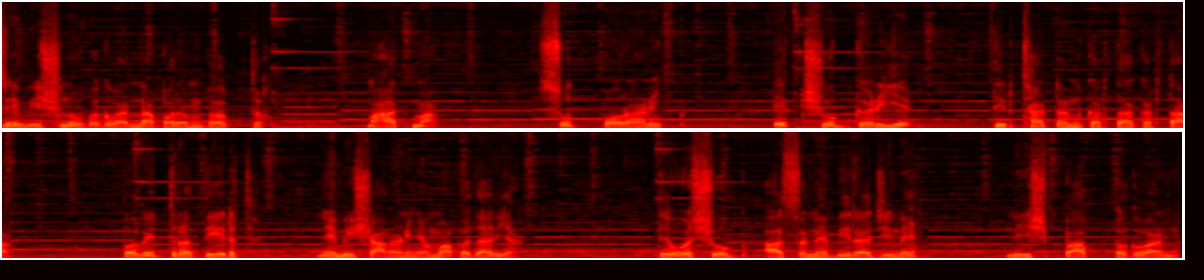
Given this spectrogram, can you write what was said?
શ્રી વિષ્ણુ ભગવાનના પરમ ભક્ત, મહાત્મા, સુત પૌરાણિક એક શુભ ઘડીએ તીર્થાટન કરતા કરતા પવિત્ર તીર્થ નેમી શારણ્યમાં પધાર્યા. તેઓ શુભ આસને બિરાજીને નિષ્પાપ ભગવાન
